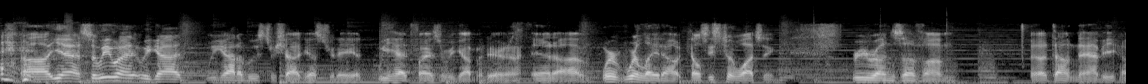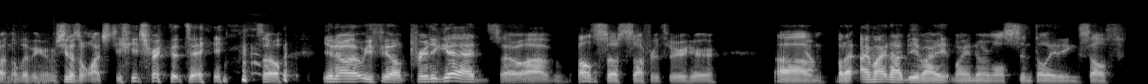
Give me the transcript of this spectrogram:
uh, yeah, so we went. We got we got a booster shot yesterday. We had Pfizer. We got Moderna, and uh, we're we're laid out. Kelsey's been watching reruns of um, uh, Downton Abbey out in the living room. She doesn't watch TV during the day, so you know that we feel pretty good. So um, I'll just suffer through here. Um, yeah. But I, I, might not be my my normal scintillating self.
